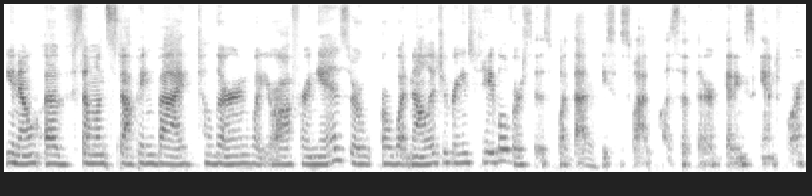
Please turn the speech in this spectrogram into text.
you know, of someone stopping by to learn what your offering is or or what knowledge you're bringing to the table versus what that piece of swag was that they're getting scanned for.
